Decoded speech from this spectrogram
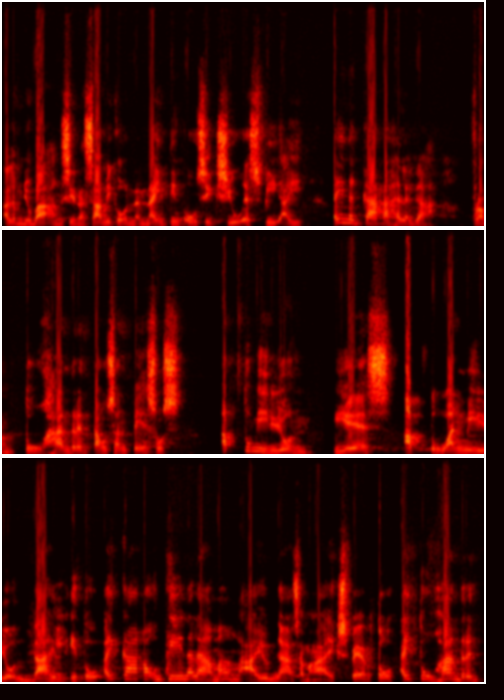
Alam nyo ba ang sinasabi ko na 1906 USPI ay nagkakahalaga from 200,000 pesos up to million. Yes, up to 1 million dahil ito ay kakaunti na lamang. Ayon nga sa mga eksperto, ay 250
